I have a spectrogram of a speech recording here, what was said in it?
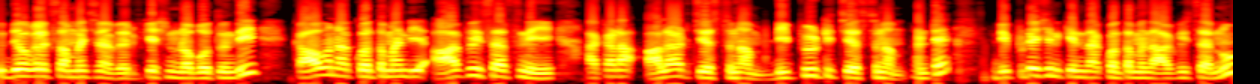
ఉద్యోగులకు సంబంధించిన వెరిఫికేషన్ ఉండబోతుంది. కావున కొంతమంది ఆఫీసర్స్ని అక్కడ అలర్ట్ చేస్తున్నాం డిప్యూటీ చేస్తున్నాం. అంటే డిప్యూటేషన్ కింద కొంతమంది ఆఫీసర్ను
